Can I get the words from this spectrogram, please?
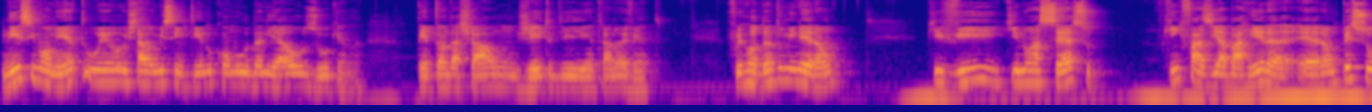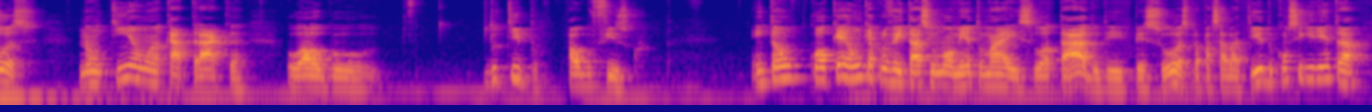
Nesse momento eu estava me sentindo como o Daniel Zuckerman, tentando achar um jeito de entrar no evento. Fui rodando o Mineirão, que vi que no acesso quem fazia a barreira eram pessoas, não tinha uma catraca ou algo do tipo, algo físico. Então, qualquer um que aproveitasse um momento mais lotado de pessoas para passar batido conseguiria entrar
